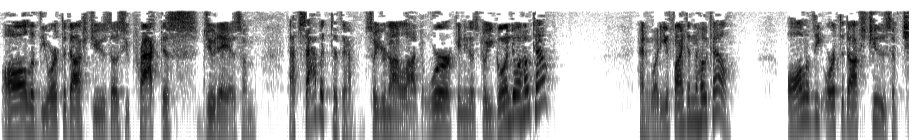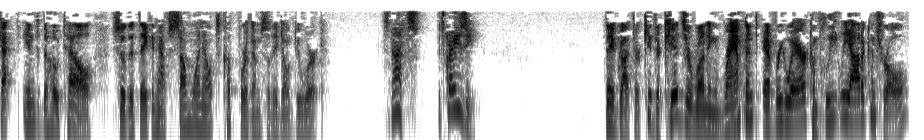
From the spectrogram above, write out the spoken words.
All of the Orthodox Jews, those who practice Judaism, that's Sabbath to them. So you're not allowed to work, and so you go into a hotel. And what do you find in the hotel? All of the Orthodox Jews have checked into the hotel so that they can have someone else cook for them so they don't do work. It's nuts. It's crazy. They've got their kids. Their kids are running rampant everywhere, completely out of control.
